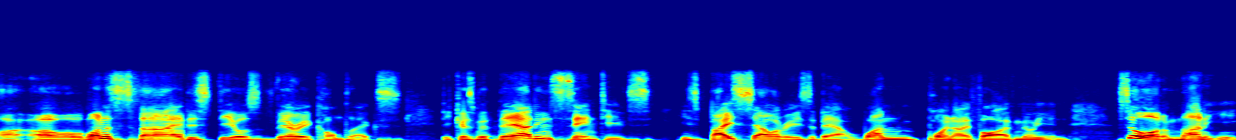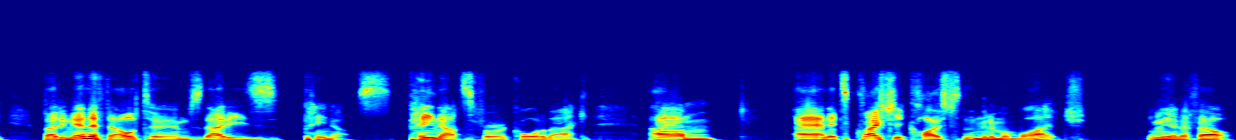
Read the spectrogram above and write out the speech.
I, I want to say this deal is very complex because without incentives, his base salary is about 1.05 million. Still a lot of money, but in NFL terms, that is peanuts. Peanuts for a quarterback. Um, and it's actually close to the minimum wage in the NFL,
